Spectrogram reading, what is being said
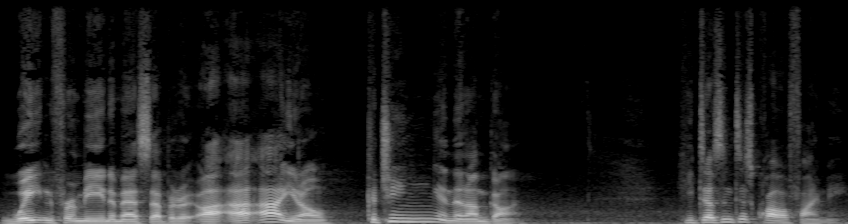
waiting for me to mess up, or, ah, ah, ah, you know, ka-ching, and then I'm gone. He doesn't disqualify me.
